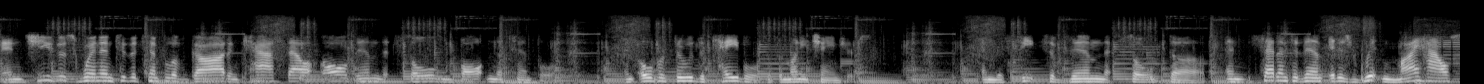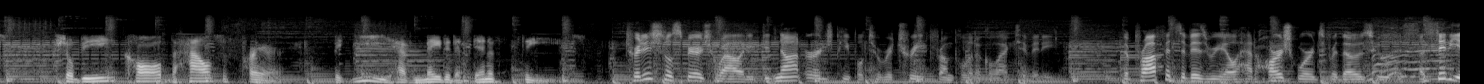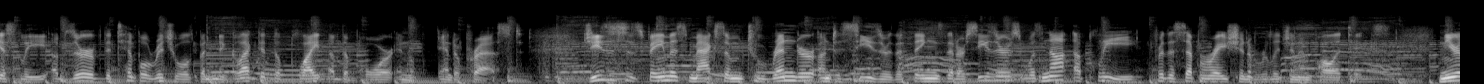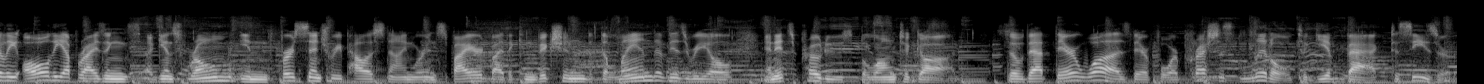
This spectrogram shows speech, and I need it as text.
And Jesus went into the temple of God and cast out all them that sold and bought in the temple, and overthrew the tables of the money changers, and the seats of them that sold doves, and said unto them, It is written, My house shall be called the house of prayer, but ye have made it a den of thieves. Traditional spirituality did not urge people to retreat from political activity. The prophets of Israel had harsh words for those who assiduously observed the temple rituals but neglected the plight of the poor and, and oppressed. Jesus' famous maxim to render unto Caesar the things that are Caesar's was not a plea for the separation of religion and politics. Nearly all the uprisings against Rome in first century Palestine were inspired by the conviction that the land of Israel and its produce belonged to God so that there was, therefore, precious little to give back to Caesar.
